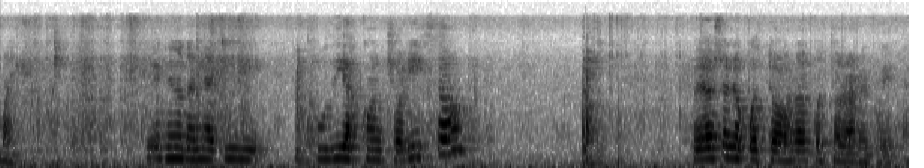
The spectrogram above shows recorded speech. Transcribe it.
Bueno, estoy haciendo también aquí judías con chorizo. Pero eso no he puesto, no he puesto la receta.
